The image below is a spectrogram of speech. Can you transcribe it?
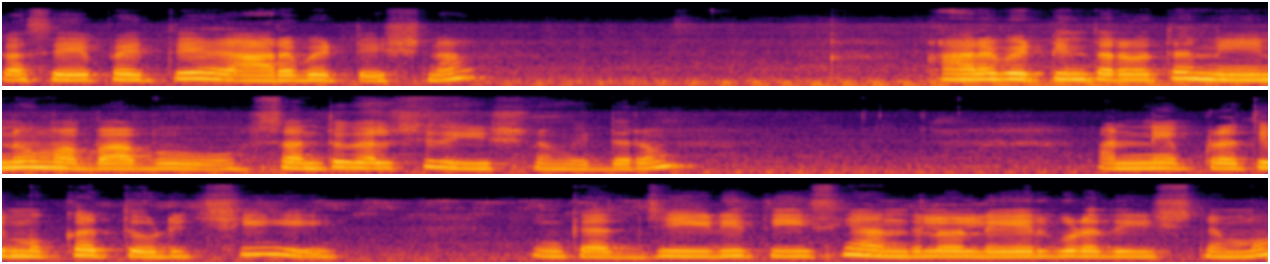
కాసేపు అయితే ఆరబెట్టేసిన. ఆరబెట్టిన తర్వాత నేను మా బాబు సంతు కలిసి తీసినాం ఇద్దరం. అన్ని ప్రతి ముక్క తుడిచి ఇంకా జీడి తీసి అందులో లేయర్ కూడా తీసినాము.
